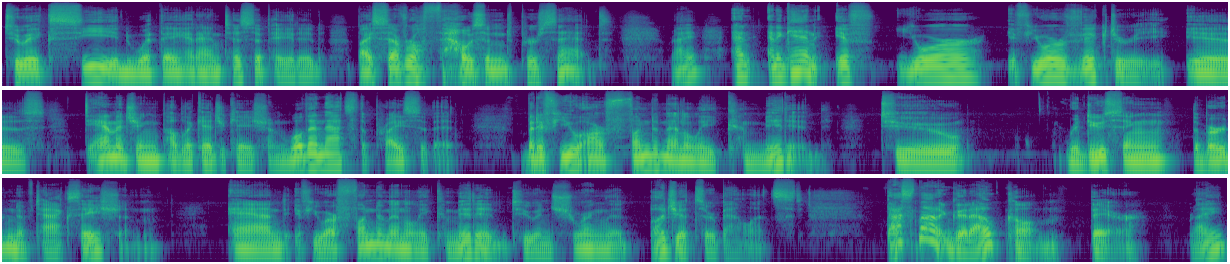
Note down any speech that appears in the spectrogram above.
to exceed what they had anticipated by several thousand percent right and and again if your if your victory is damaging public education, well, then that's the price of it. But if you are fundamentally committed to reducing the burden of taxation, and if you are fundamentally committed to ensuring that budgets are balanced, that's not a good outcome there, right?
